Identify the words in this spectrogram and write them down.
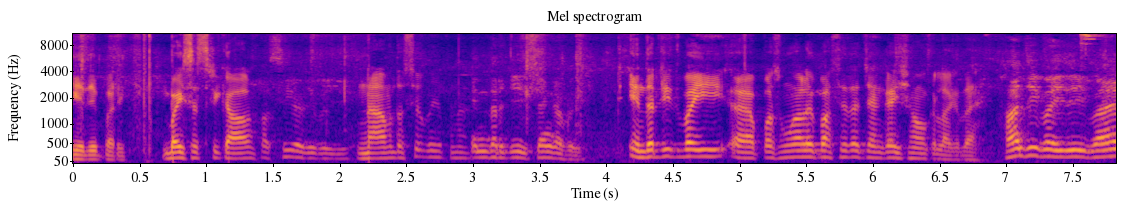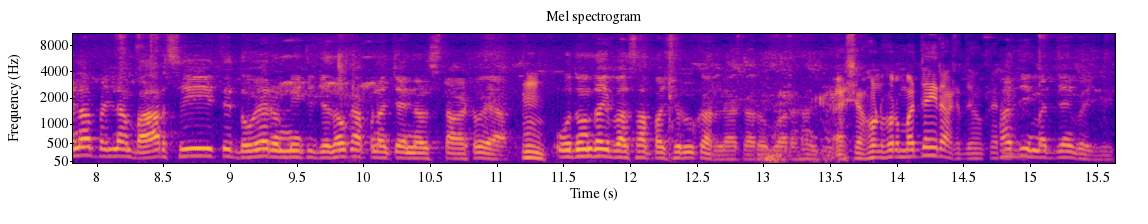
ਇਹਦੇ ਬਾਰੇ। ਬਾਈ ਸਤਿ ਸ੍ਰੀ ਅਕਾਲ। ਸਤਿ ਸ਼੍ਰੀ ਅਕਾਲ ਜੀ ਬਾਈ ਜੀ। ਨਾਮ ਦੱਸਿਓ ਬਾਈ ਆਪਣਾ। ਇੰਦਰਜੀਤ ਸਿੰਘ ਆ ਬਾਈ। ਇੰਦਰਜੀਤ ਬਾਈ ਅ, ਪਸ਼ੂਆਂ ਵਾਲੇ ਪਾਸੇ ਤਾਂ ਚੰਗਾ ਹੀ ਸ਼ੌਂਕ ਲੱਗਦਾ ਹੈ। ਹਾਂਜੀ ਬਾਈ ਜੀ ਮੈਂ ਨਾ ਪਹਿਲਾਂ ਬਾਹਰ ਸੀ ਤੇ 2019 ਚ ਜਦੋਂ ਕਿ ਆਪਣਾ ਚੈਨਲ ਸਟਾਰਟ ਹੋਇਆ ਉਦੋਂ ਦਾ ਹੀ ਬਸ ਆਪਾਂ ਸ਼ੁਰੂ ਕਰ ਲਿਆ ਕਾਰੋਬਾਰ ਹਾਂਜੀ। ਅੱਛਾ ਹੁਣ ਫਿਰ ਮੱਝਾਂ ਹੀ ਰੱਖਦੇ ਹੋ ਘਰੇ? ਹਾਂਜੀ ਮੱਝਾਂ ਹੀ ਬਾਈ ਜੀ।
